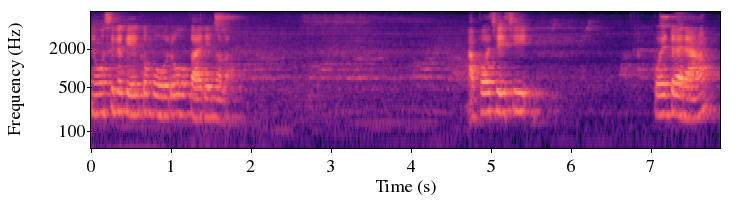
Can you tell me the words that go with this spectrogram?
ന്യൂസിൽ കേൾക്കുമ്പോൾ ഓരോ കാര്യങ്ങളാണ് അപ്പോൾ ചേച്ചി പോയിട്ട് വരാം.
